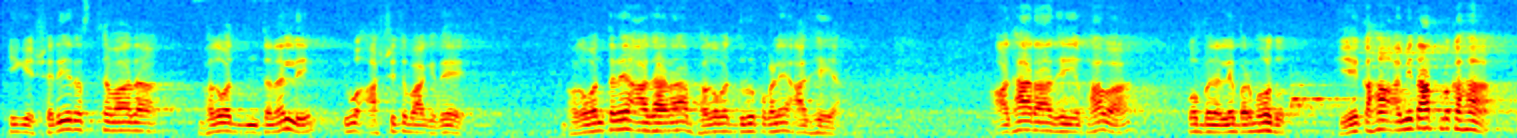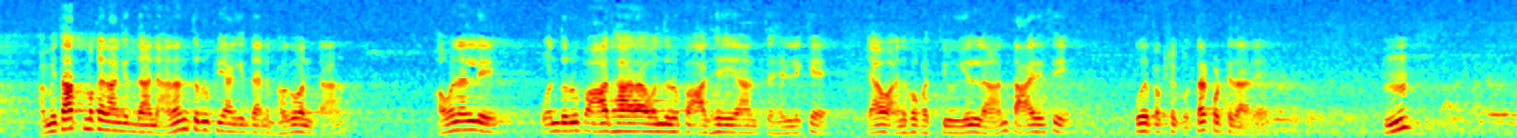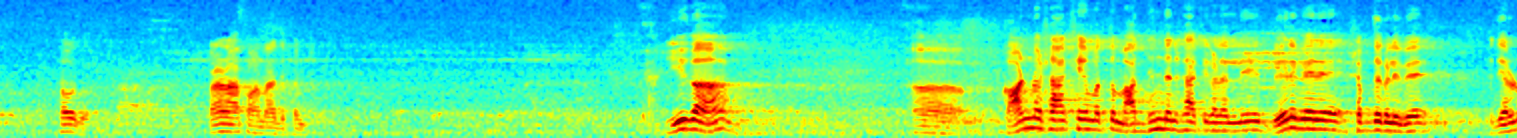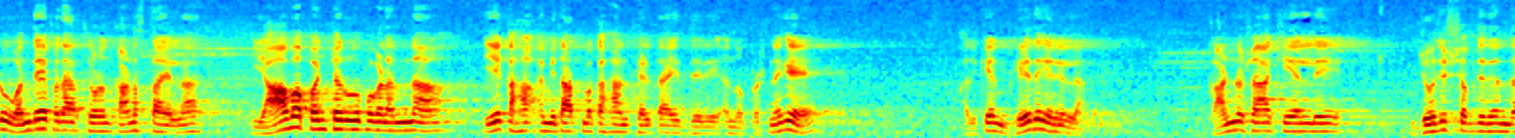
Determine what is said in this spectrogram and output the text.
ಹೀಗೆ ಶರೀರಸ್ಥವಾದ ಭಗವಂತನಲ್ಲಿ ಇವು ಆಶ್ರಿತವಾಗಿದೆ. ಭಗವಂತನೇ ಆಧಾರ ಭಗವದ್ರೂಪಗಳೇ ಆಧೇಯ. ಆಧಾರಾಧೇಯ ಭಾವ ಒಬ್ಬನಲ್ಲೇ ಬರಬಹುದು. ಏಕ ಅಮಿತಾತ್ಮಕ, ಅಮಿತಾತ್ಮಕನಾಗಿದ್ದಾನೆ ಅನಂತರೂಪಿಯಾಗಿದ್ದಾನೆ ಭಗವಂತ, ಅವನಲ್ಲಿ ಒಂದು ರೂಪ ಆಧಾರ, ಒಂದು ರೂಪ ಆಧೇಯ ಅಂತ ಹೇಳಲಿಕ್ಕೆ ಯಾವ ಅನುಪಪತ್ತಿಯೂ ಇಲ್ಲ ಅಂತ ಆ ರೀತಿ ಪೂರ್ವ ಪಕ್ಷಕ್ಕೆ ಉತ್ತರ ಕೊಟ್ಟಿದ್ದಾರೆ. ಹ್ಞೂ ಹೌದು. ಪ್ರಾಣಾಪಾನಾದಿ ಪಂಚ ಈಗ ಕಾಣ್ಣ ಶಾಖೆ ಮತ್ತು ಮಾಧ್ಯಂದನ ಶಾಖೆಗಳಲ್ಲಿ ಬೇರೆ ಬೇರೆ ಶಬ್ದಗಳಿವೆ. ಇದೆರಡು ಒಂದೇ ಪದಾರ್ಥಗಳನ್ನು ಕಾಣಿಸ್ತಾ ಇಲ್ಲ. ಯಾವ ಪಂಚರೂಪಗಳನ್ನು ಏಕಃ ಅಮಿತಾತ್ಮಕ ಅಂತ ಹೇಳ್ತಾ ಇದ್ದೀರಿ ಅನ್ನೋ ಪ್ರಶ್ನೆಗೆ ಅದಕ್ಕೇನು ಭೇದ ಏನಿಲ್ಲ. ಕಾಣ್ಣ ಶಾಖೆಯಲ್ಲಿ ಜ್ಯೋತಿಷ್ ಶಬ್ದದಿಂದ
